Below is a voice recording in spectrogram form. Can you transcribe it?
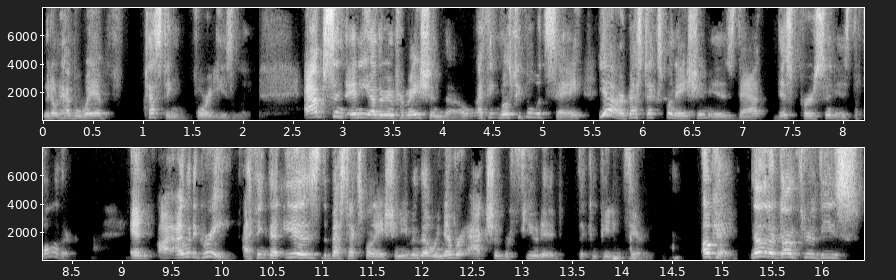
we don't have a way of testing for it easily. Absent any other information, though, I think most people would say, yeah, our best explanation is that this person is the father. And I, I would agree. I think that is the best explanation, even though we never actually refuted the competing theory. Okay, now that I've gone through these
